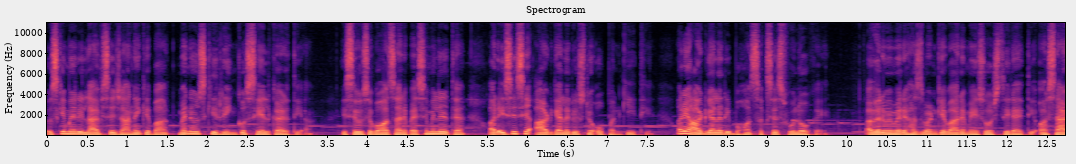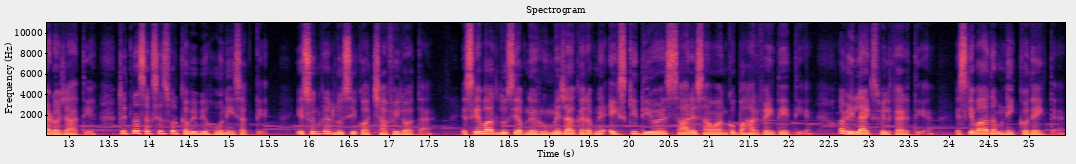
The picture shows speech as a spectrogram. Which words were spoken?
उसके मेरी लाइफ से जाने के बाद मैंने उसकी रिंग को सेल कर दिया। इससे उसे बहुत सारे पैसे मिले थे, और इसी से आर्ट गैलरी उसने ओपन की थी। और ये आर्ट गैलरी बहुत सक्सेसफुल हो गई। अगर मैं मेरे हस्बैंड के बारे में ही सोचती रहती और सैड हो जाती है तो इतना सक्सेसफुल कभी भी हो नहीं सकती। ये सुनकर लूसी को अच्छा फील होता है। इसके बाद लूसी अपने रूम में जाकर अपने एक्स की दिए हुए सारे सामान को बाहर फेंक देती है और रिलैक्स फील करती है। इसके बाद हम निक को देखते हैं।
